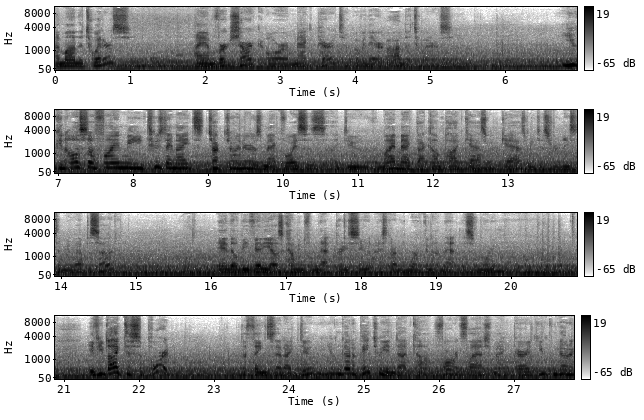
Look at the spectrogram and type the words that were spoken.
I'm on the Twitters. I am vertshark or Mac Parrot over there on the Twitters. You can also find me Tuesday nights, Chuck Joiners, Mac Voices. I do the mymac.com podcast with Gaz. We just released a new episode. And there'll be videos coming from that pretty soon. I started working on that this morning. If you'd like to support the things that I do, you can go to patreon.com forward slash MacParrot. You can go to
